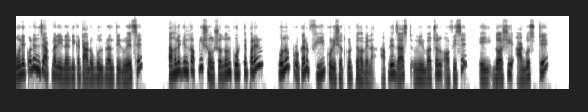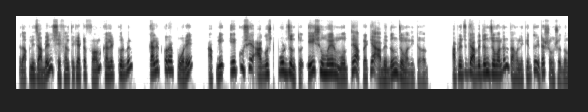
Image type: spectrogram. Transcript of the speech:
মনে করেন যে আপনার এনআইডি কার্ডে আরও ভুলভ্রান্তি রয়েছে, তাহলে কিন্তু আপনি সংশোধন করতে পারেন, কোনো প্রকার ফি পরিশোধ করতে হবে না। আপনি জাস্ট নির্বাচন অফিসে এই দশই আগস্টে আপনি যাবেন, সেখান থেকে একটা ফর্ম কালেক্ট করবেন। কালেক্ট করার পরে আপনি একুশে আগস্ট পর্যন্ত এই সময়ের মধ্যে আপনাকে আবেদন জমা দিতে হবে। আপনি যদি আবেদন জমা দেন, তাহলে কিন্তু এটা সংশোধন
